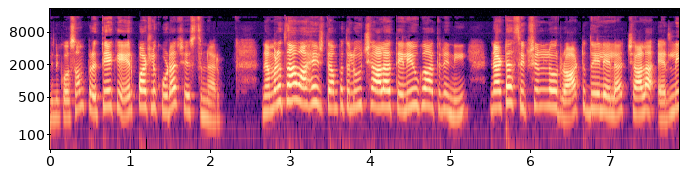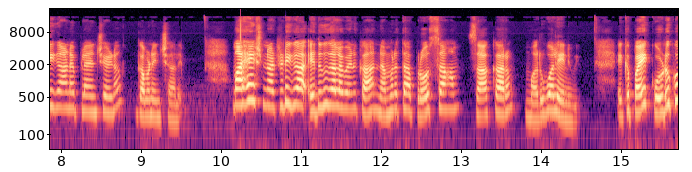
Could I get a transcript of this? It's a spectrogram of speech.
దీనికోసం ప్రత్యేక ఏర్పాట్లు కూడా చేస్తున్నారు. నమ్రత మహేష్ దంపతులు చాలా తెలివిగా అతడిని నట శిక్షణలో రాటుదేలేలా చాలా ఎర్లీగానే ప్లాన్ చేయడం గమనించాలి. మహేష్ నటుడిగా ఎదుగుదల వెనుక నమ్రత ప్రోత్సాహం సహకారం మరువలేనివి. ఇకపై కొడుకు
